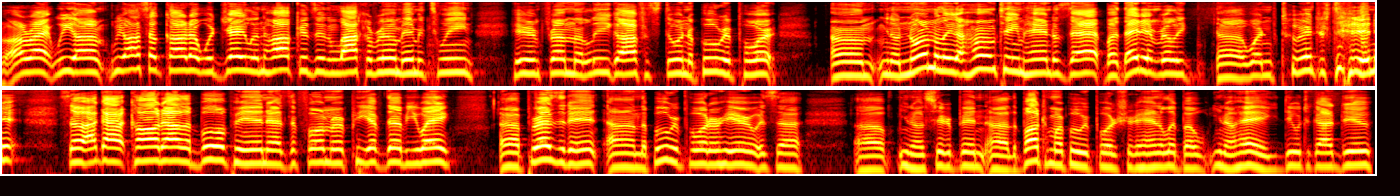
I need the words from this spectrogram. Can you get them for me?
All right, we um we also caught up with Jaylinn Hawkins in the locker room in between hearing from the league office doing the pool report. Um, you know, normally the home team handles that, but they didn't really uh wasn't too interested in it. So I got called out of the bullpen as the former PFWA uh, president. Um, the pool reporter here was uh uh, you know, should have been uh, the Baltimore pool reporter should have handled it. But you know, hey, you do what you got to do.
